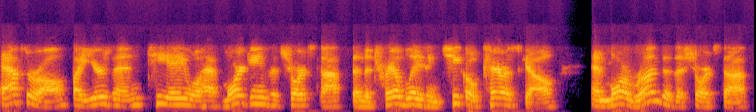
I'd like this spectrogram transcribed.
After all, by year's end, TA will have more games at shortstop than the trailblazing Chico Carrasquel and more runs as a shortstop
